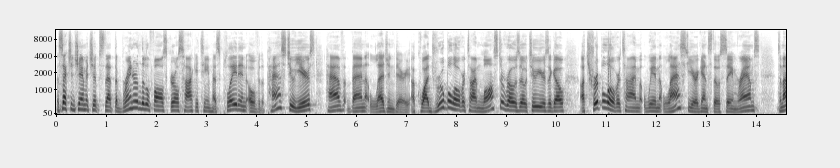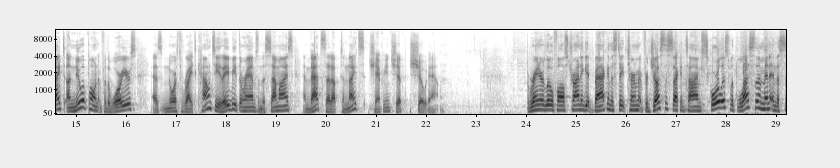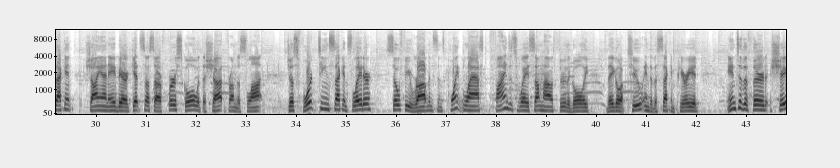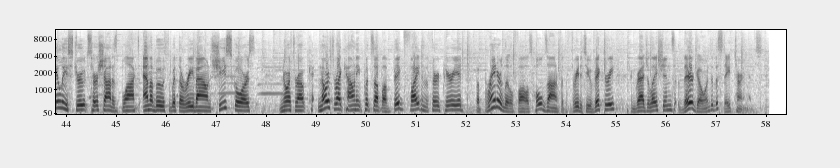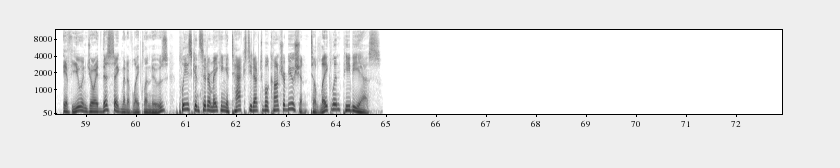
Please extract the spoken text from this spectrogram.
The section championships that the Brainerd Little Falls girls hockey team has played in over the past two years have been legendary. A quadruple overtime loss to Roseau two years ago, a triple overtime win last year against those same Rams. Tonight, a new opponent for the Warriors as North Wright County. They beat the Rams in the semis, and that set up tonight's championship showdown. Brainerd Little Falls trying to get back in the state tournament for just the second time. Scoreless with less than a minute in the second. Cheyenne Abear gets us our first goal with a shot from the slot. Just 14 seconds later, Sophie Robinson's point blast finds its way somehow through the goalie. They go up two into the second period. Into the third, Shaylee Strutz, her shot is blocked. Emma Booth with the rebound. She scores. North Wright County puts up a big fight in the third period, but Brainerd Little Falls holds on for the 3-2 victory. Congratulations, they're going to the state tournament. If you enjoyed this segment of Lakeland News, please consider making a tax-deductible contribution to Lakeland PBS.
